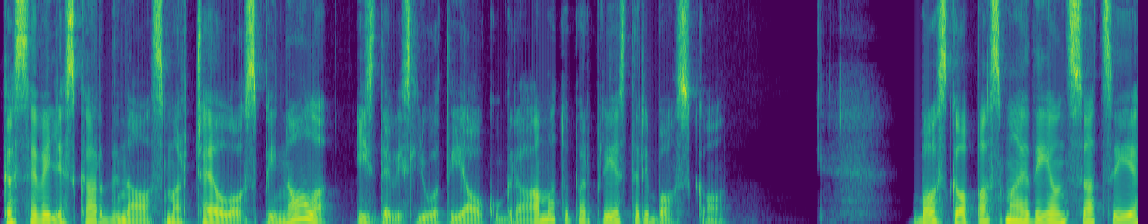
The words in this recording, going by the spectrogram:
ka Seviļas kardināls Marcello Spinola izdevis ļoti jauku grāmatu par priesteri Bosko. Bosko pasmaidīja un sacīja:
